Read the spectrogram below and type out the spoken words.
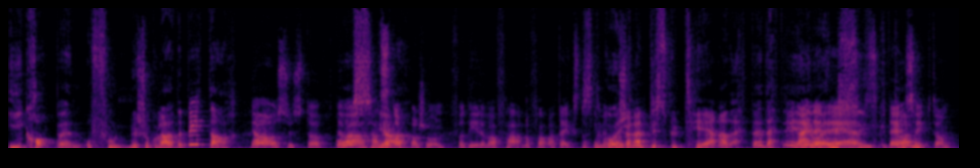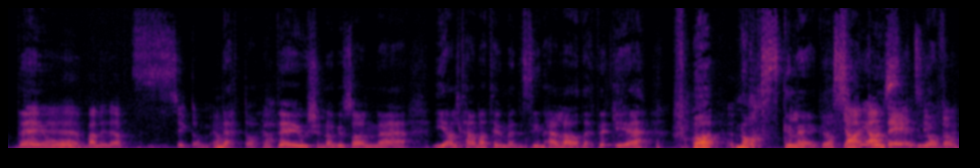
i kroppen og funnet sjokoladebiter. Ja, og søster. Det var hasteoperasjon ja. fordi det var fare for at Så eggstokken det går ikke an å diskutere dette. Dette er Nei, jo nei, en det er, sykdom. det er en sykdom. Det er jo validert sykdom. Ja. Nettopp. Det er jo ikke noe sånn uh, i alternativ medisin heller. Dette er fra norske leger. ja, ja, det er en sykdom.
